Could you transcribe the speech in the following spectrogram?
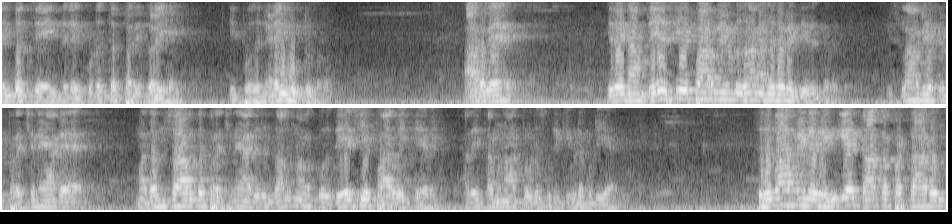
ஐம்பத்தி ஐந்திலே கொடுத்த பரிந்துரையை இப்போது நினைவூட்டுகிறோம். ஆகவே இதை நாம் தேசிய பார்வையோடு தான் அணுக வேண்டியிருக்கிறது. இஸ்லாமியர்கள் பிரச்சனையாக மதம் சார்ந்த பிரச்சனையாக இருந்தாலும் நமக்கு ஒரு தேசிய பார்வை தேவை. அதை தமிழ்நாட்டோடு சுருக்கிவிட முடியாது. சிறுபான்மையினர் எங்கே தாக்கப்பட்டாலும்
